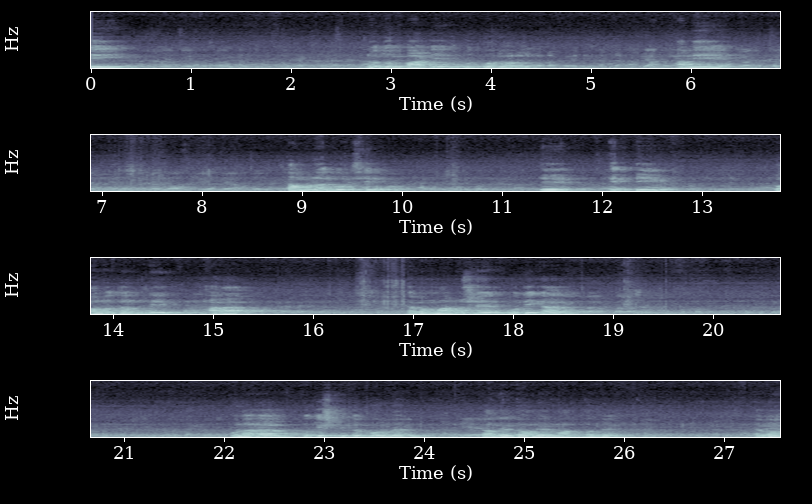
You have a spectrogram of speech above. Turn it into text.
এই নতুন পার্টির উদ্বোধন আমি কামনা করছি যে একটি গণতান্ত্রিক ধারা এবং মানুষের অধিকার ওনারা প্রতিষ্ঠিত করবেন তাদের দলের মাধ্যমে এবং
